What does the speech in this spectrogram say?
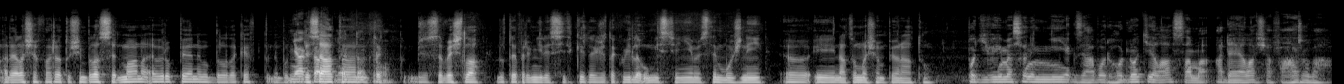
Adela Šafařa tuším byla sedmá na Evropě, nebo byla také v, nebo nějak desátá, tak, tak, no. že se vešla do té první desítky, takže takovýhle umístění je myslím možný uh, i na tomhle šampionátu. Podívejme se nyní, jak závod hodnotila sama Adéla Šafářová.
